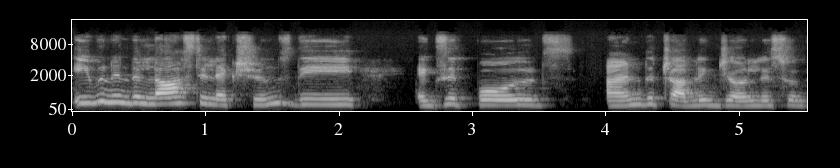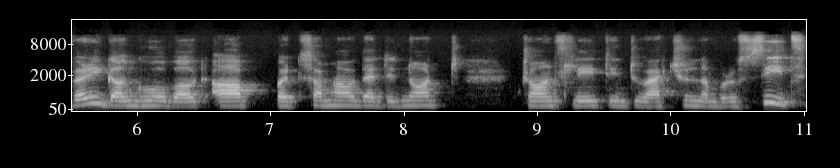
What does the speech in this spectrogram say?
Even in the last elections, the exit polls and the traveling journalists were very gung ho about AAP, but somehow that did not translate into actual number of seats.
